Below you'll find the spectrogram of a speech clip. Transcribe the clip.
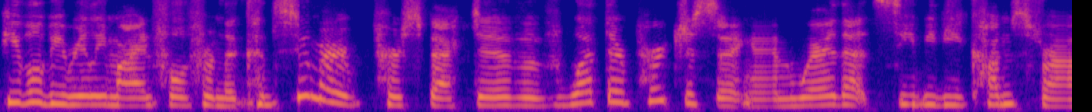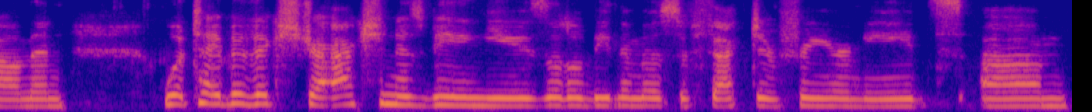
people be really mindful from the consumer perspective of what they're purchasing and where that CBD comes from and what type of extraction is being used that'll be the most effective for your needs. Um,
